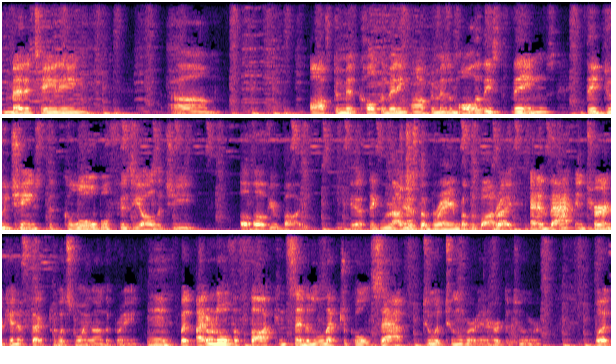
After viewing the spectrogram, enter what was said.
meditating, um, optimi- cultivating optimism, all of these things, they do change the global physiology of, of your body. Okay, I think we were Not just the brain, but the body. Right. And that in turn can affect what's going on in the brain. But I don't know if a thought can send an electrical zap to a tumor and hurt the tumor. But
